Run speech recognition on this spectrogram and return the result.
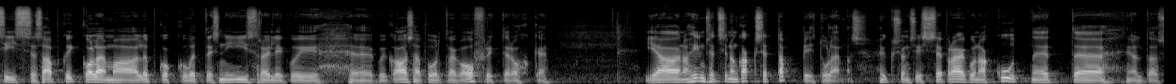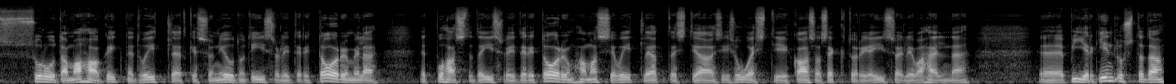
siis see saab kõik olema lõppkokkuvõttes nii Iisraeli kui, äh, kui Gaza poolt väga ohvriterohke. ja noh, ilmselt siin on kaks etappi tulemas, üks on siis see praegune akuutne, et äh, nii-öelda suruda maha kõik need võitlejad, kes on jõudnud Iisraeli territooriumile, et puhastada Iisraeli territoorium Hamasi võitlejatest ja siis uuesti Gaza sektori ja Iisraeli vaheline piir kindlustada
